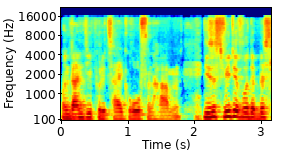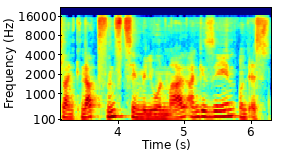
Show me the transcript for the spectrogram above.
und dann die Polizei gerufen haben. Dieses Video wurde bislang knapp 15 Millionen Mal angesehen und es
